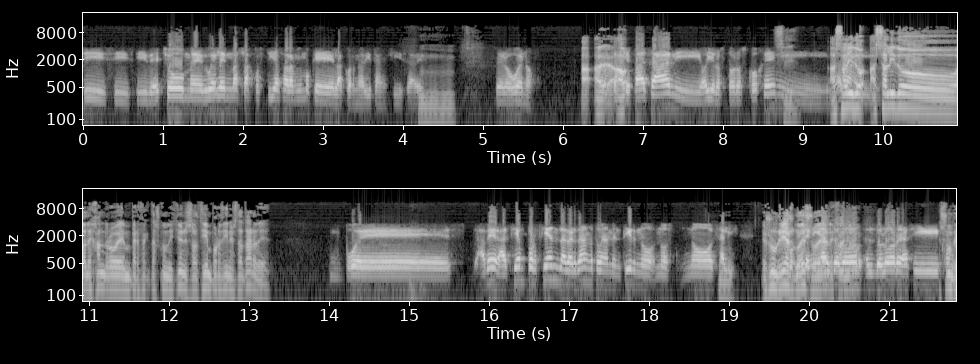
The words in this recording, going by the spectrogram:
Sí, sí, sí, de hecho me duelen más las costillas ahora mismo que la cornadita en sí, ¿sabes? Mm. Pero bueno, Que pasan y oye, los toros cogen sí. y... ¿Ha, salido, y- ¿Ha salido Alejandro en perfectas condiciones al 100% esta tarde? Pues, a ver, al 100% la verdad no te voy a mentir, no, no, no salí. Es un riesgo Porque eso, ¿eh, el dolor, el dolor así Es un constante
